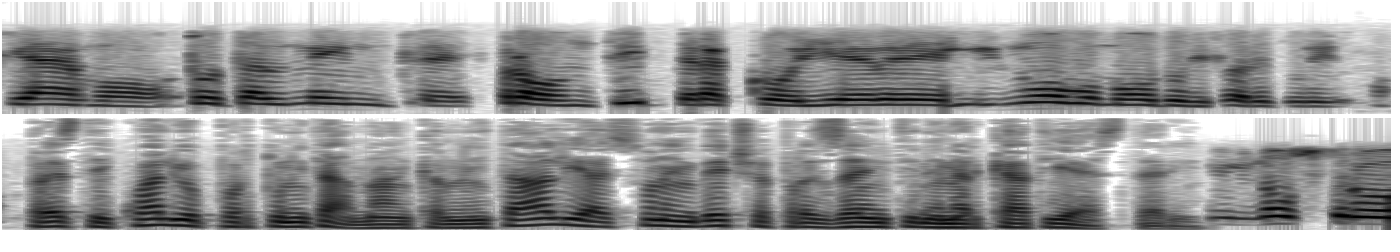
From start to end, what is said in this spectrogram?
siamo totalmente pronti per accogliere il nuovo modo di fare turismo. Presti, quali opportunità mancano in Italia e sono invece presenti nei mercati esteri? Il nostro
